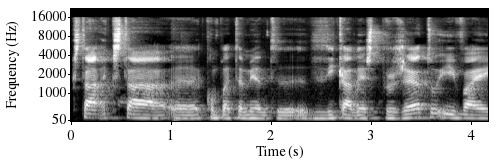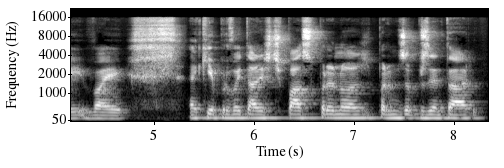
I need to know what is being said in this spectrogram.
que está, que está uh, completamente dedicado a este projeto e vai, vai aqui aproveitar este espaço para, nós, para nos apresentar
